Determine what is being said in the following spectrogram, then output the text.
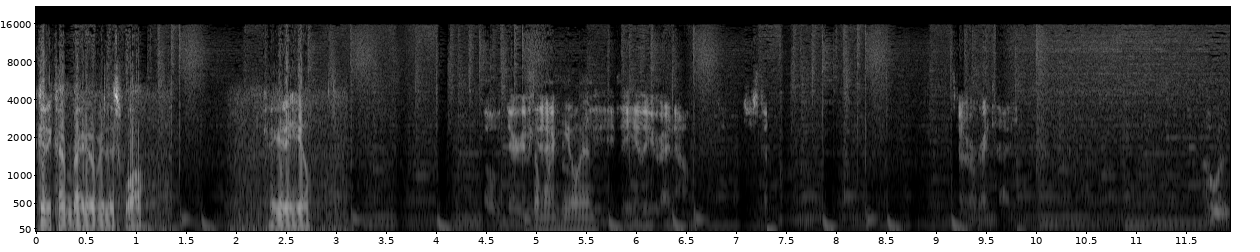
gonna come right over this wall. Can I get a heal? Oh, they're gonna Someone get heal him. If they heal you right now. Just. Gonna go right side. I would.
